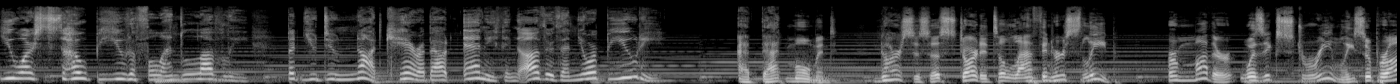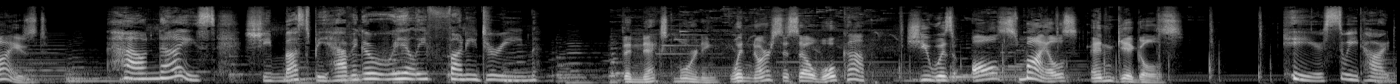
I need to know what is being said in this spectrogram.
you are so beautiful and lovely, but you do not care about anything other than your beauty. At that moment, Narcissa started to laugh in her sleep. Her mother was extremely surprised. How nice! She must be having a really funny dream. The next morning, when Narcissa woke up, she was all smiles and giggles. Here, sweetheart,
